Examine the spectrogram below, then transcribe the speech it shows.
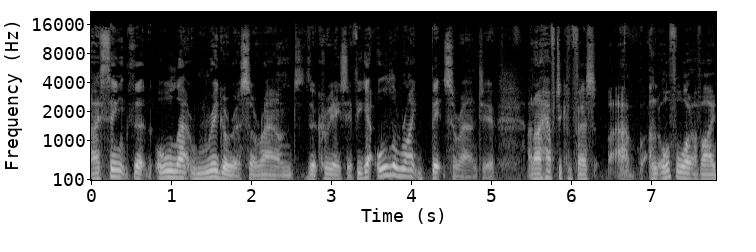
I think that all that rigorous around the creative, you get all the right bits around you. And I have to confess, uh, an awful lot of I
